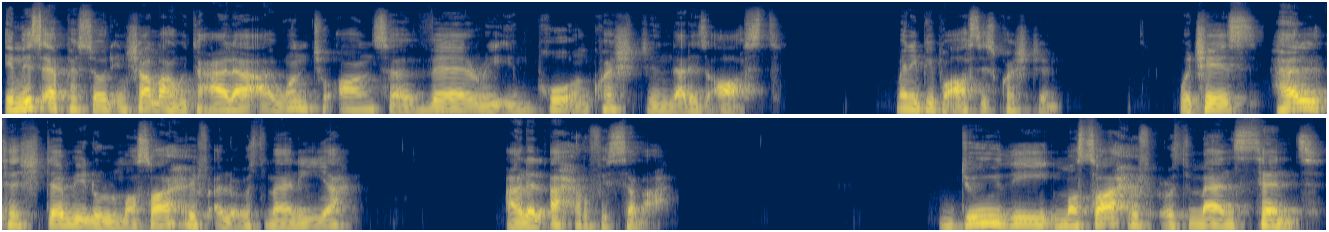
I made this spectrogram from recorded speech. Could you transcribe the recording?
In this episode, inshallah ta'ala, I want to answer a very important question that is asked. Many people ask this question, which is هل تشتمل المصاحف العثمانية على الأحرف السبعة؟ Do the Masahif Uthman sent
